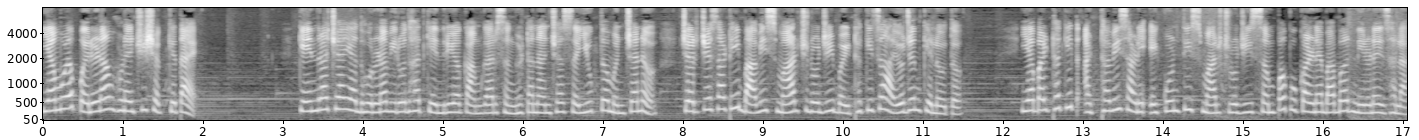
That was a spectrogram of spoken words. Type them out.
यामुळे परिणाम होण्याची शक्यता आहे. केंद्राच्या या धोरणाविरोधात केंद्रीय कामगार संघटनांच्या संयुक्त मंचानं चर्चेसाठी बावीस मार्च रोजी बैठकीचं आयोजन केलं होतं. या बैठकीत अठ्ठावीस आणि एकोणतीस मार्च रोजी संप पुकारण्याबाबत निर्णय झाला.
